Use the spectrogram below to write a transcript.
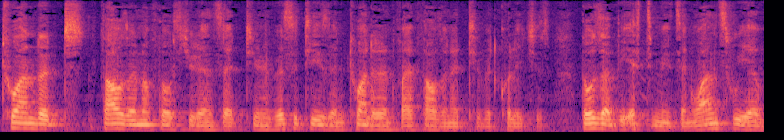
200,000 of those students at universities and 205,000 at TVET colleges. Those are the estimates, and once we have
